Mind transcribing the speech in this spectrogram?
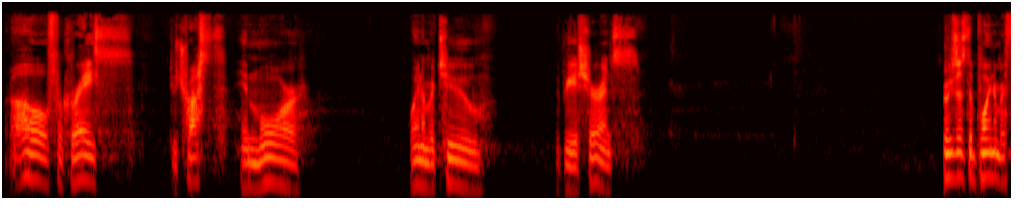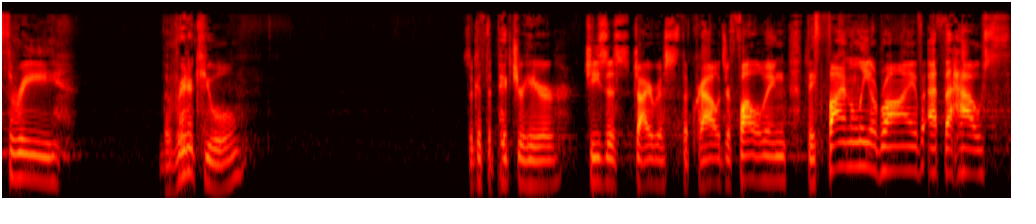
But oh, for grace to trust him more. Point number two, the reassurance. Brings us to point number three, the ridicule. Look at the picture here. Jesus, Jairus, the crowds are following. They finally arrive at the house.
